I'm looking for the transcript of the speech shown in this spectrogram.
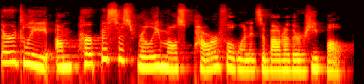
thirdly, um, purpose is really most powerful when it's about other people.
